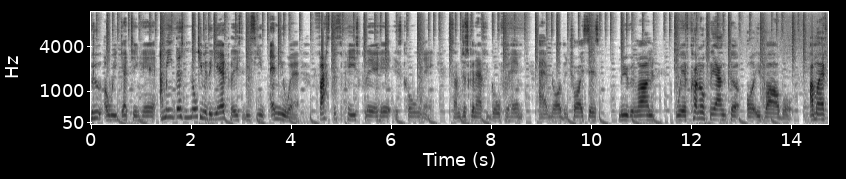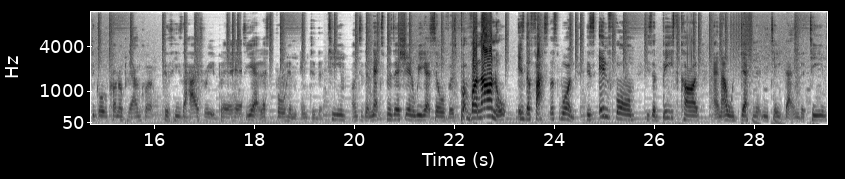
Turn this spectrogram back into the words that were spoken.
Who are we getting here? I mean, there's no team of the year players to be seen anywhere. Fastest pace player here is Kone. So I'm just going to have to go for him. I have no other choices. Moving on with Konoplyanka or Ibarbo. I might have to go with Konoplyanka because he's the highest rated player here. So yeah, let's throw him into the team. Onto the next position, we get Silvers. But Vanano is the fastest one. He's in form, he's a beast card, and I would definitely take that in the team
